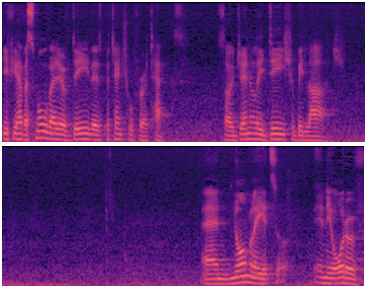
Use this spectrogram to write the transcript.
if you have a small value of D, there's potential for attacks. So generally D should be large. And normally it's in the order of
